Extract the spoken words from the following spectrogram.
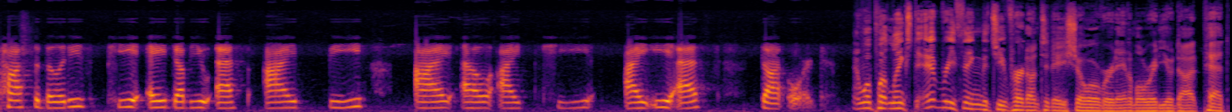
Pawsibilities, P A W S I B I L I T I E S dot org. And we'll put links to everything that you've heard on today's show over at animalradio.pet.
